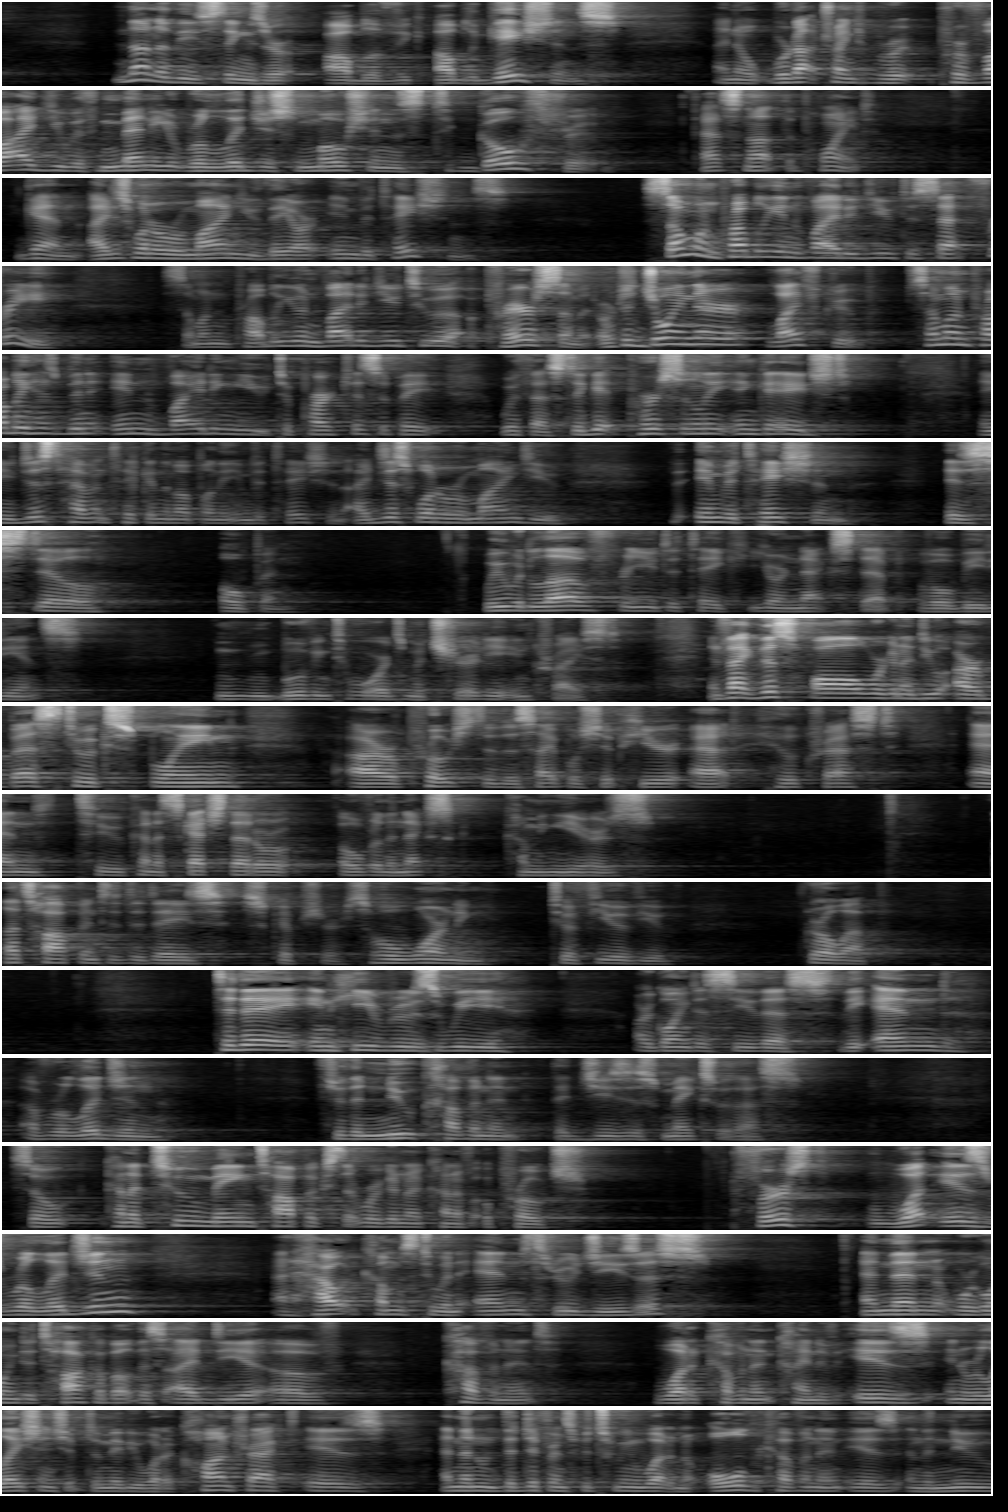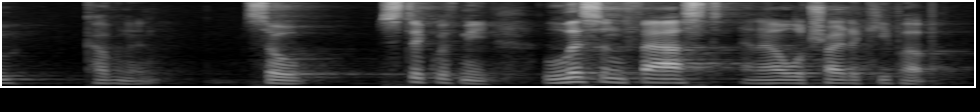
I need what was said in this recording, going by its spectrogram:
None of these things are obli- obligations. I know we're not trying to pro- provide you with many religious motions to go through. That's not the point. Again, I just want to remind you they are invitations. Someone probably invited you to set free. Someone probably invited you to a prayer summit or to join their life group. Someone probably has been inviting you to participate with us, to get personally engaged, and you just haven't taken them up on the invitation. I just want to remind you the invitation is still open. We would love for you to take your next step of obedience, moving towards maturity in Christ. In fact, this fall, we're going to do our best to explain our approach to discipleship here at Hillcrest and to kind of sketch that over the next coming years. Let's hop into today's scripture. So, a warning to a few of you grow up. Today in Hebrews, we are going to see this the end of religion through the new covenant that Jesus makes with us. So, kind of two main topics that we're going to kind of approach. First, what is religion and how it comes to an end through Jesus? And then we're going to talk about this idea of covenant, what a covenant kind of is in relationship to maybe what a contract is, and then the difference between what an old covenant is and the new covenant. So stick with me. Listen fast, and I will try to keep up.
